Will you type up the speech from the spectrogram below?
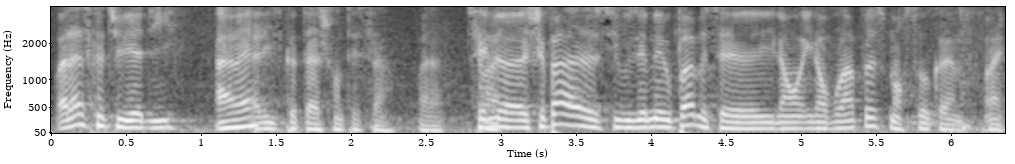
Voilà ce que tu lui as dit. Ah ouais? Alice, que t'as chanté ça. Voilà. C'est Ouais. une, je sais pas si vous aimez ou pas, mais c'est, il, en, il envoie un peu ce morceau quand même. Ouais.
